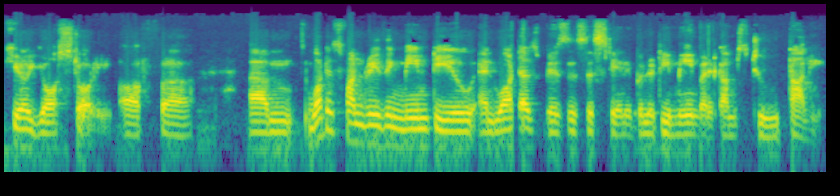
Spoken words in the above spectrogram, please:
hear your story of uh, um, what does fundraising mean to you, and what does business sustainability mean when it comes to Tali?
